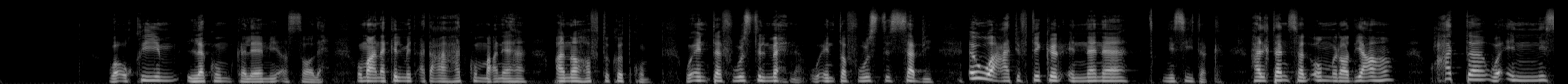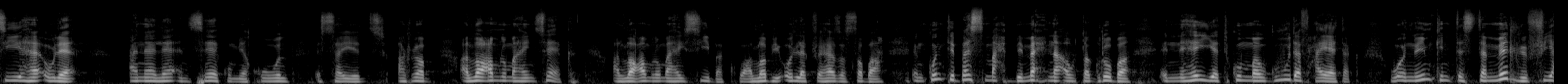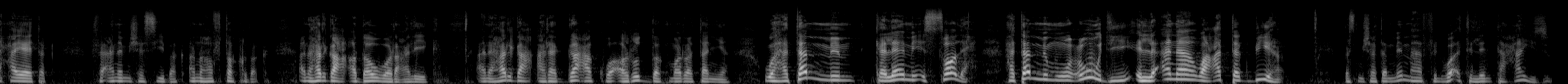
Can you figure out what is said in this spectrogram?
وأقيم لكم كلامي الصالح. ومعنى كلمة أتعهدكم معناها أنا هفتقدكم. وأنت في وسط المحنة وأنت في وسط السبي. اوعى تفتكر إن أنا نسيتك. هل تنسى الأم رضيعها؟ حتى وإن نسي هؤلاء. أنا لا أنساكم يقول السيد الرب. الله عمره ما هينساك. الله عمره ما هيسيبك والله بيقول لك في هذا الصباح إن كنت بسمح بمحنة أو تجربة إن هي تكون موجودة في حياتك وإنه يمكن تستمر في حياتك فأنا مش هسيبك أنا هفتقدك أنا هرجع أدور عليك أنا هرجع أرجعك وأردك مرة تانية وهتمم كلامي الصالح هتمم وعودي اللي أنا وعدتك بيها بس مش هتممها في الوقت اللي أنت عايزه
